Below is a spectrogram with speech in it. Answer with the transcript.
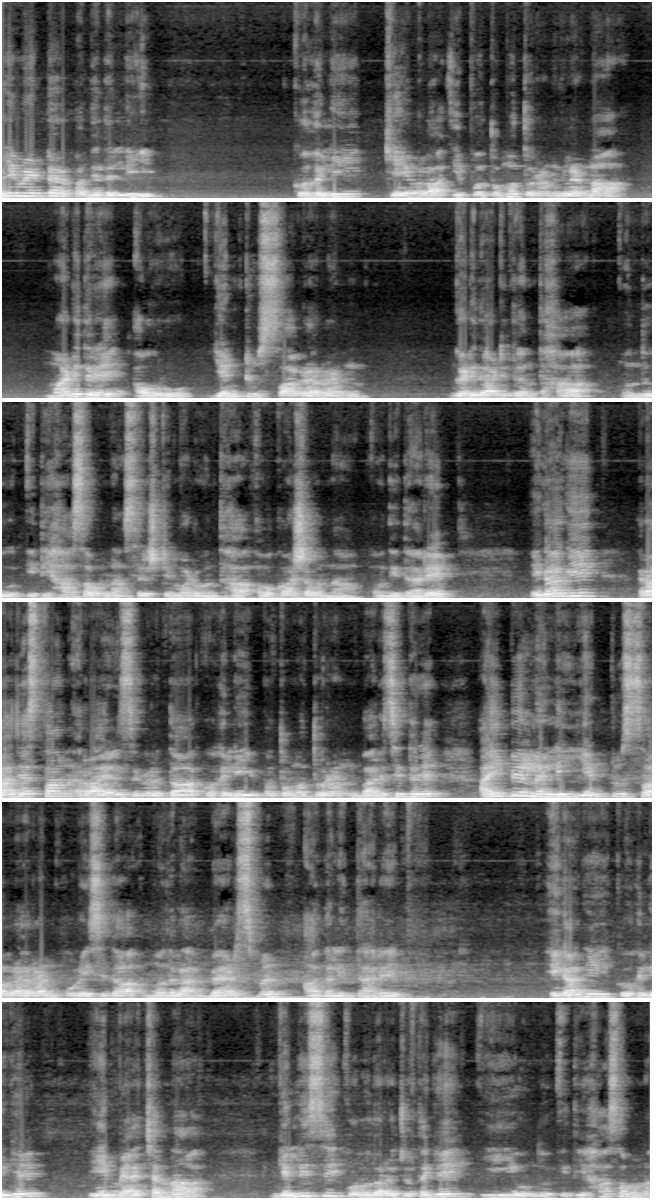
ಎಲಿಮಿನೇಟರ್ ಪಂದ್ಯದಲ್ಲಿ ಕೊಹ್ಲಿ ಕೇವಲ ಇಪ್ಪತ್ತೊಂಬತ್ತು ರನ್ಗಳನ್ನು ಮಾಡಿದರೆ ಅವರು ಎಂಟು ಸಾವಿರ ರನ್ ಗಡಿದಾಟಿದಂತಹ ಒಂದು ಇತಿಹಾಸವನ್ನ ಸೃಷ್ಟಿ ಮಾಡುವಂತಹ ಅವಕಾಶವನ್ನ ಹೊಂದಿದ್ದಾರೆ. ಹೀಗಾಗಿ ರಾಜಸ್ಥಾನ್ ರಾಯಲ್ಸ್ ವಿರುದ್ಧ ಕೊಹ್ಲಿ ಇಪ್ಪತ್ತೊಂಬತ್ತು ರನ್ ಬಾರಿಸಿದರೆ ಐಪಿಎಲ್ನಲ್ಲಿ ಎಂಟು ಸಾವಿರ ರನ್ ಪೂರೈಸಿದ ಮೊದಲ ಬ್ಯಾಟ್ಸ್ಮನ್ ಆಗಲಿದ್ದಾರೆ. ಹೀಗಾಗಿ ಕೊಹ್ಲಿಗೆ ಈ ಮ್ಯಾಚ್ ಅನ್ನ ಗೆಲ್ಲಿಸಿಕೊಳ್ಳುವುದರ ಜೊತೆಗೆ ಈ ಒಂದು ಇತಿಹಾಸವನ್ನ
